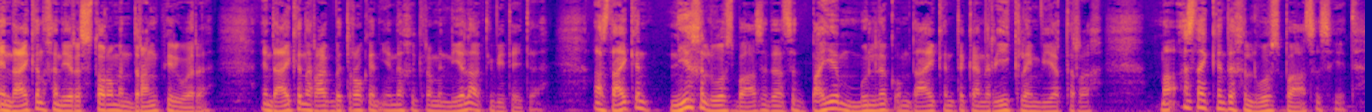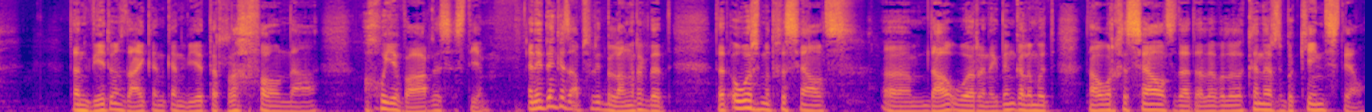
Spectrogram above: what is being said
en hy kan gaan deur 'n storm en drankperiode en hy kan raak betrokke in enige kriminele aktiwiteite. As daai kind nie geloofsbasis het, dan is dit baie moeilik om daai kind te kan reclaim weer terug. Maar as daai kind 'n geloofsbasis het, dan weet ons daai kind kan weer terugval na 'n goeie waardesisteem. En ek dink dit is absoluut belangrik dat dat ouers moet gesels ehm um, daaroor en ek dink hulle moet daaroor gesels dat hulle wil hulle kinders bekendstel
